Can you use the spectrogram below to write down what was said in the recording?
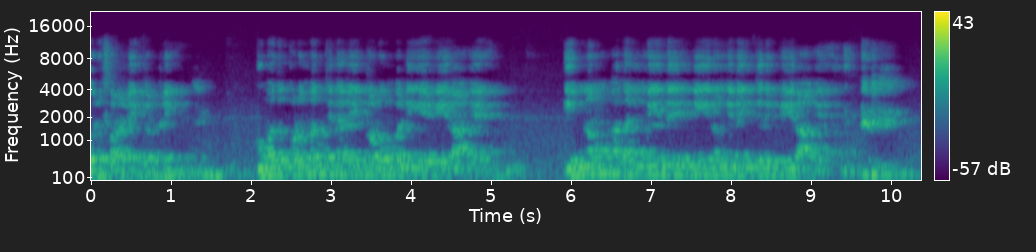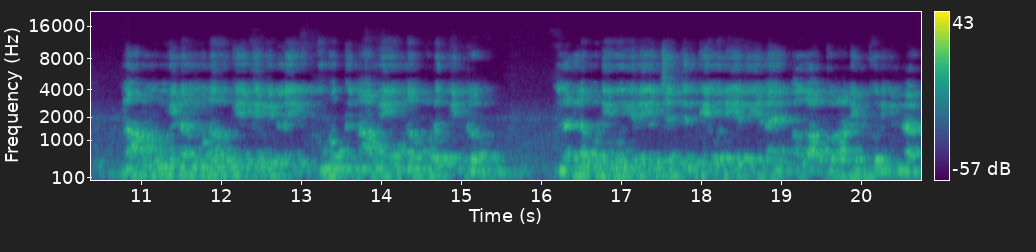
ஒரு பரலை பற்றி உமது குடும்பத்தினரை தொடும்படி ஏவீராக இன்னும் அதன் மீது நீரும் இணைந்திருப்பீராக. நாம் உம்மிடம் உணவு கேட்கவில்லை. உமக்கு நாமே உணவு கொடுக்கின்றோம். நல்ல முடிவு இறையச்சத்திற்கே உரியது என அல்லாஹ் குரானில் கூறுகின்றார்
